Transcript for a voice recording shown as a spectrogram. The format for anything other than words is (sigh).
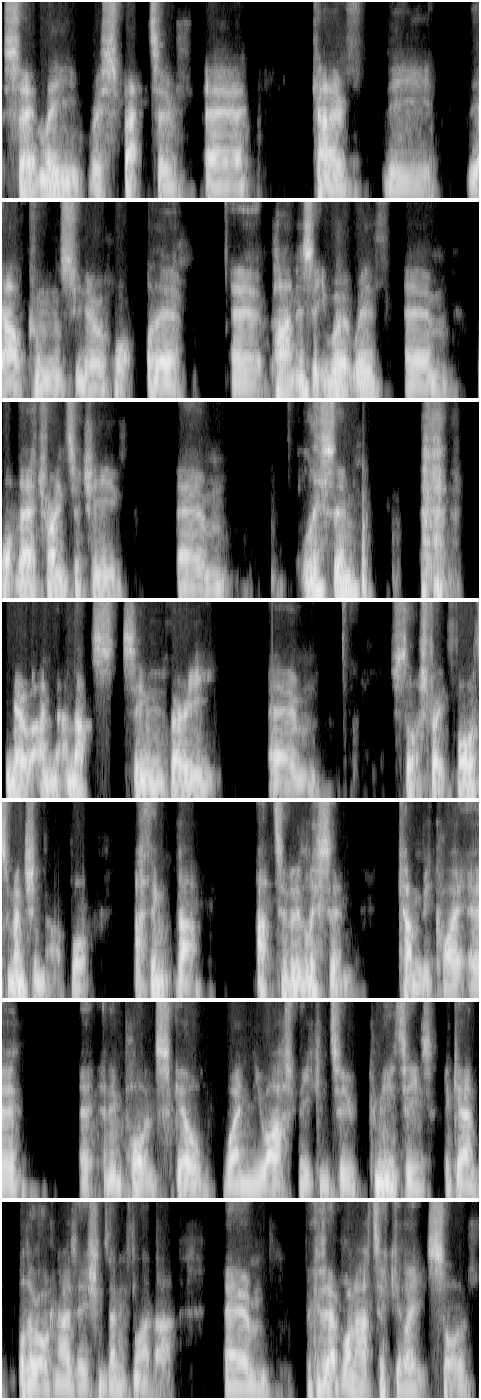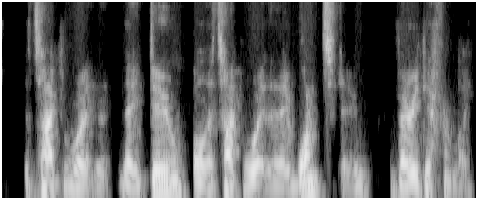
certainly respect of uh, kind of the the outcomes, you know, of what other uh, partners that you work with, um, what they're trying to achieve. Um, listen, (laughs) you know, and and that seems very um, sort of straightforward to mention that, but I think that actively listen can be quite a, a, an important skill when you are speaking to communities, again, other organisations, anything like that, um, because everyone articulates sort of the type of work that they do or the type of work that they want to do very differently.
